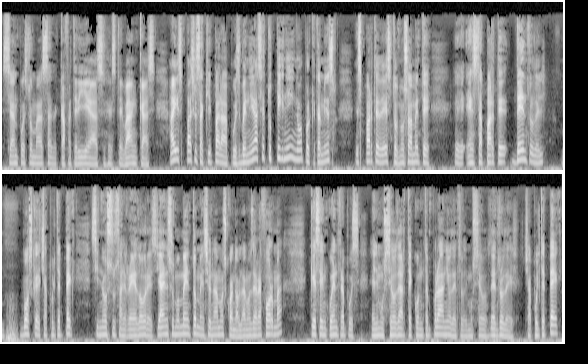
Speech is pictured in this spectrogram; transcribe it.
se han puesto más eh, cafeterías, este, bancas, hay espacios aquí para, pues, venir a hacer tu picnic, ¿no? Porque también es, es parte de esto, no solamente eh, esta parte dentro del bosque de Chapultepec, sino sus alrededores. Ya en su momento mencionamos cuando hablamos de reforma, que se encuentra pues el Museo de Arte Contemporáneo dentro del museo, dentro de Chapultepec,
